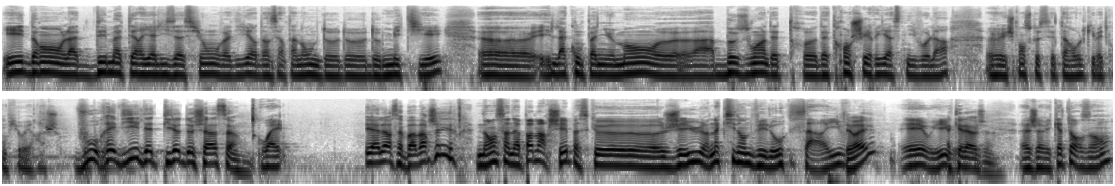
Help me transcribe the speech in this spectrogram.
et dans la dématérialisation, on va dire, d'un certain nombre de, de, de métiers. Euh, et l'accompagnement euh, a besoin d'être d'être enchéri à ce niveau-là. Euh, et je pense que c'est un rôle qui va être confié au RH. Vous rêviez d'être pilote de chasse? Ouais. Et alors, ça n'a pas marché? Non, ça n'a pas marché parce que j'ai eu un accident de vélo, ça arrive. C'est vrai? Eh oui. À quel âge? Euh, J'avais 14 ans,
